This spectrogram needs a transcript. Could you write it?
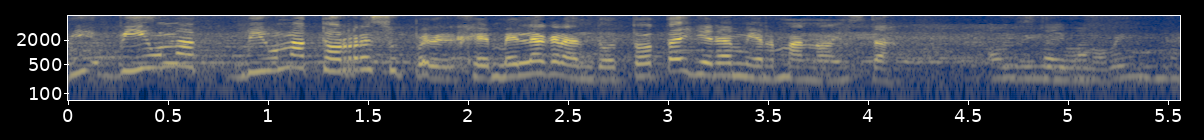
Vi, vi una, vi una torre super gemela grandotota y era mi hermano, ahí está. ¿Dónde está Iván? 90.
